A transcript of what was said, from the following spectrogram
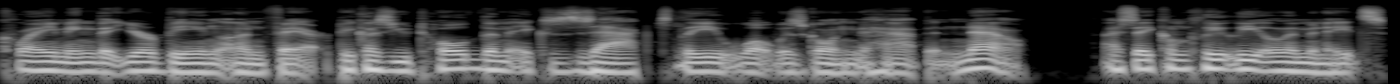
claiming that you're being unfair because you told them exactly what was going to happen. Now, I say completely eliminates.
